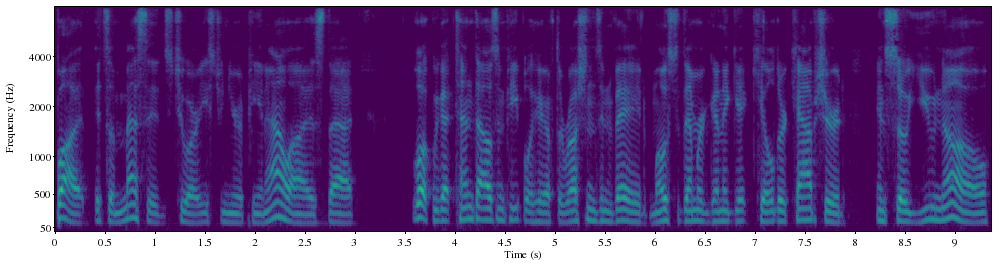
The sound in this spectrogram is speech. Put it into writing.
But it's a message to our Eastern European allies that, look, we got 10,000 people here. If the Russians invade, most of them are going to get killed or captured. And so you know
